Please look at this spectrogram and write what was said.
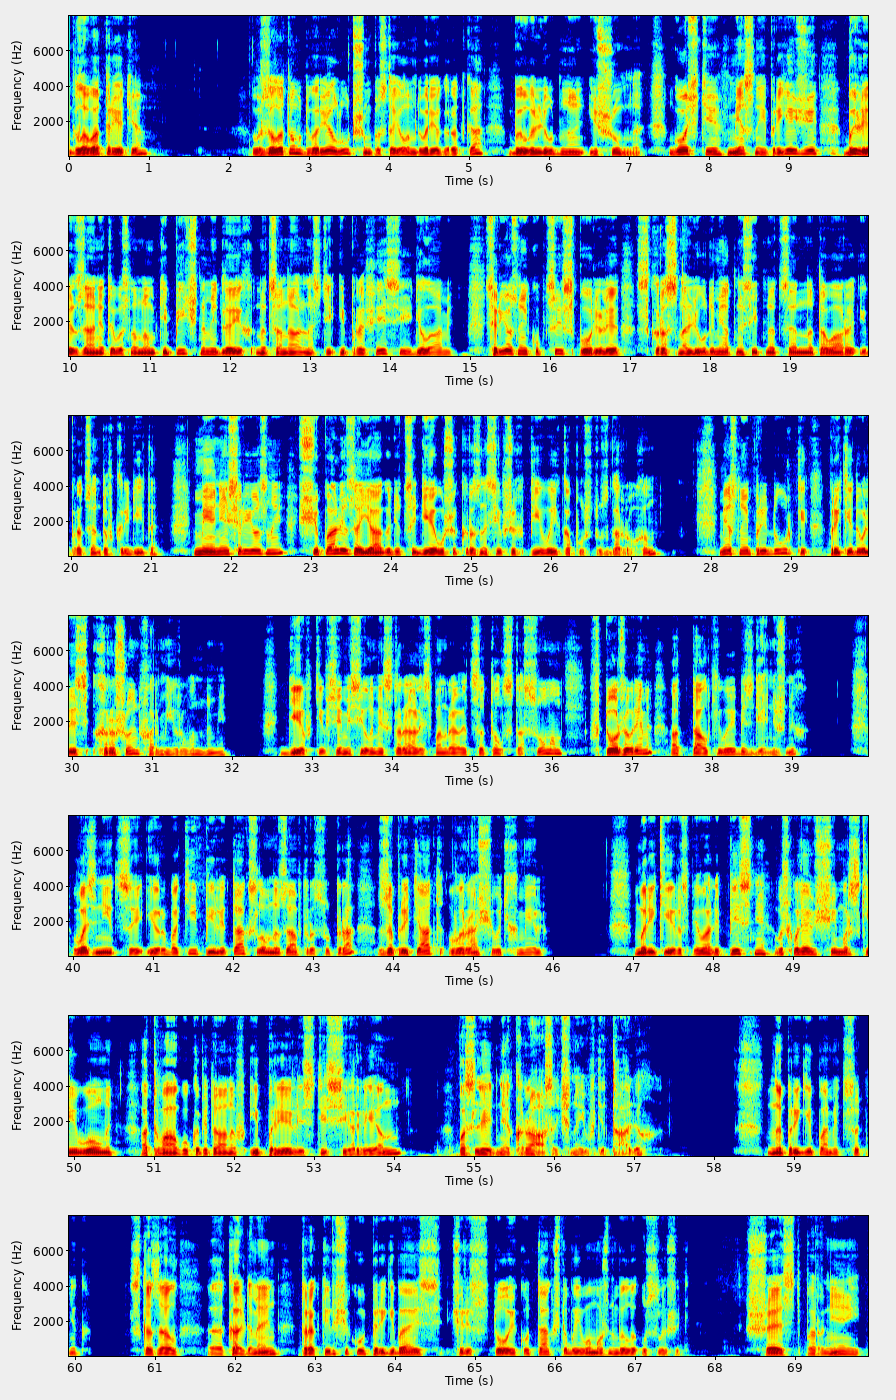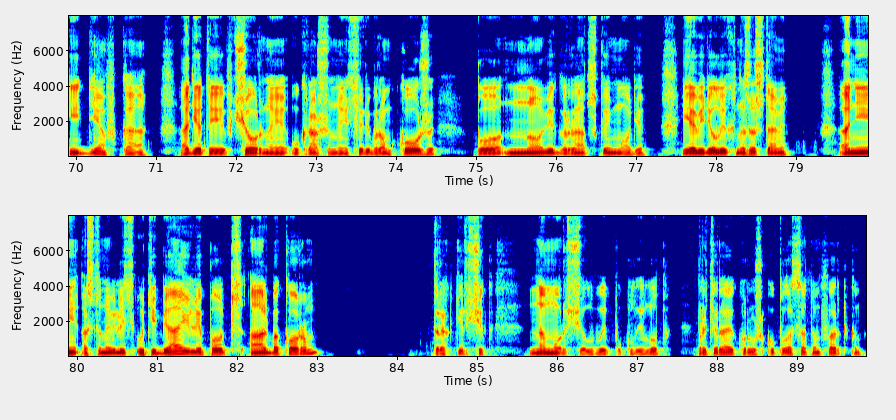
Глава третья. В Золотом дворе, лучшем постоялом дворе городка, было людно и шумно. Гости, местные и приезжие, были заняты в основном типичными для их национальности и профессии делами. Серьезные купцы спорили с краснолюдами относительно цен на товары и процентов кредита. Менее серьезные щипали за ягодицы девушек, разносивших пиво и капусту с горохом. Местные придурки прикидывались хорошо информированными. Девки всеми силами старались понравиться толстосумам, в то же время отталкивая безденежных. Возницы и рыбаки пили так, словно завтра с утра запретят выращивать хмель. Моряки распевали песни, восхваляющие морские волны, отвагу капитанов и прелести сирен, последняя красочная в деталях. Напряги память, сотник, — сказал э, Кальдемейн трактирщику, перегибаясь через стойку так, чтобы его можно было услышать. Шесть парней и девка, одетые в черные, украшенные серебром кожи, по новиградской моде. Я видел их на заставе. Они остановились у тебя или под Альбакором? Трактирщик наморщил выпуклый лоб протирая кружку полосатым фартуком.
